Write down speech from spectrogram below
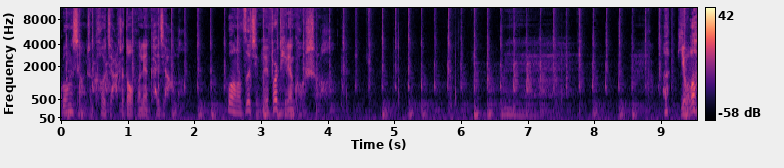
光想着靠假肢道魂炼铠甲了，忘了自己没法提炼矿石了。嗯，啊，有了！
